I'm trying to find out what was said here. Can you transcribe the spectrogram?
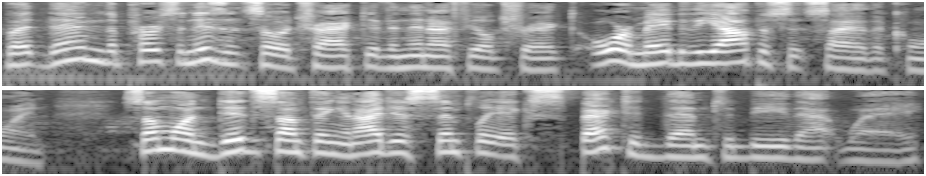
but then the person isn't so attractive and then I feel tricked. Or maybe the opposite side of the coin. Someone did something and I just simply expected them to be that way.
